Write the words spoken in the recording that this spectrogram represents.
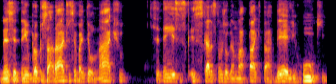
né? Você tem o próprio Zarate, você vai ter o Nacho, você tem esses, esses caras que estão jogando no ataque, Tardelli, Hulk,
